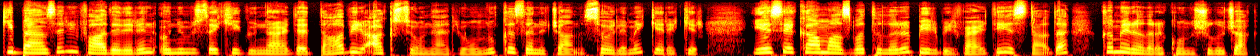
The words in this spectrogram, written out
ki benzer ifadelerin önümüzdeki günlerde daha bir aksiyonel yoğunluk kazanacağını söylemek gerekir. YSK mazbataları bir bir verdiği esnada kameralara konuşulacak.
